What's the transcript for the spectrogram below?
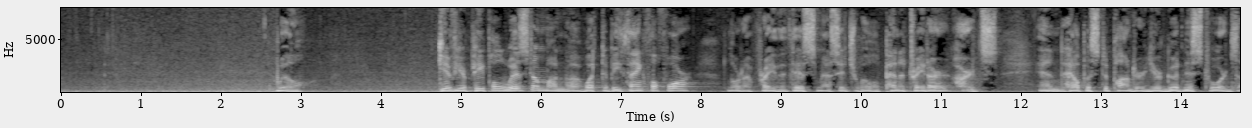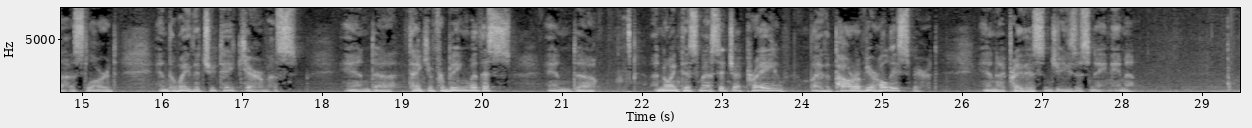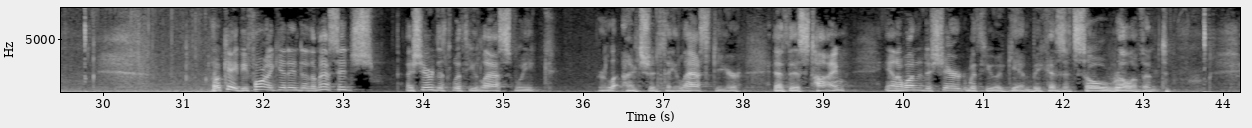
will give your people wisdom on uh, what to be thankful for, Lord, I pray that this message will penetrate our hearts and help us to ponder your goodness towards us, Lord, in the way that you take care of us. And uh, thank you for being with us. And uh, anoint this message, I pray, by the power of your Holy Spirit. And I pray this in Jesus' name. Amen. Okay, before I get into the message, I shared this with you last week, or I should say last year at this time. And I wanted to share it with you again because it's so relevant.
